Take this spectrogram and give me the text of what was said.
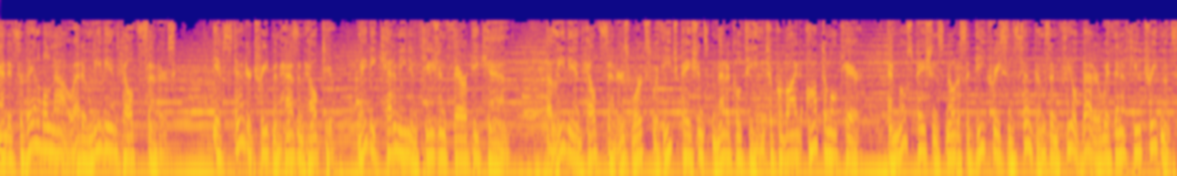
and it's available now at Alleviant Health Centers. If standard treatment hasn't helped you, maybe ketamine infusion therapy can. Alleviant Health Centers works with each patient's medical team to provide optimal care, and most patients notice a decrease in symptoms and feel better within a few treatments.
